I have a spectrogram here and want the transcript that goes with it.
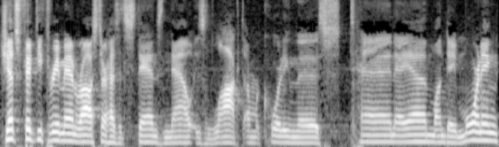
Jets 53 man roster as it stands now is locked. I'm recording this 10 a.m. Monday morning.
